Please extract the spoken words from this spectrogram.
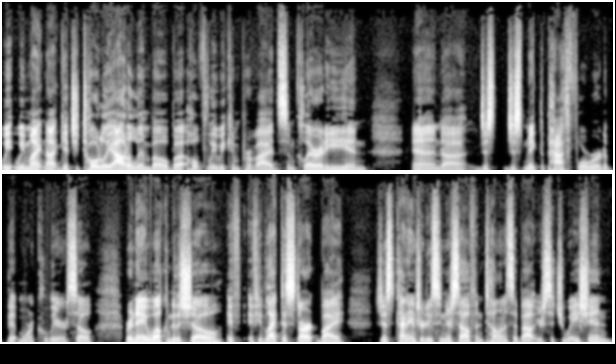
we we might not get you totally out of limbo, but hopefully we can provide some clarity and and uh, just just make the path forward a bit more clear. So, Renee, welcome to the show. If if you'd like to start by just kind of introducing yourself and telling us about your situation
